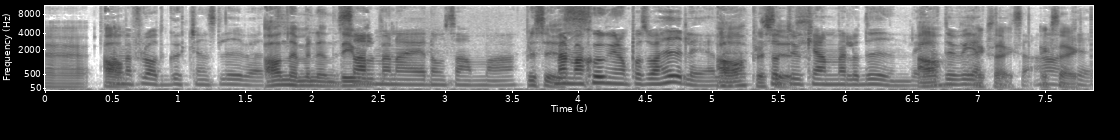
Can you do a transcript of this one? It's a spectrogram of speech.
Uh, ja. ja. men förlåt, gudstjänstlivet. Ja, nej, men det, Salmerna är de samma. Precis. Men man sjunger dem på swahili eller? Ja, precis. Så att du kan melodin? Liksom. Ja, du vet exakt. Liksom. Ah, exakt. Okay.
